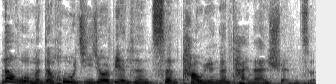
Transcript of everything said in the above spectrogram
那我们的户籍就会变成剩桃园跟台南选择。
